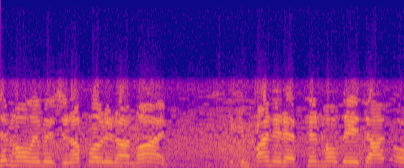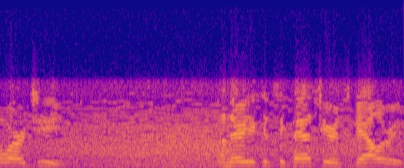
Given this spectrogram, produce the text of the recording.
pinhole image and upload it online. You can find it at pinholeday.org. And there you can see past year's galleries.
